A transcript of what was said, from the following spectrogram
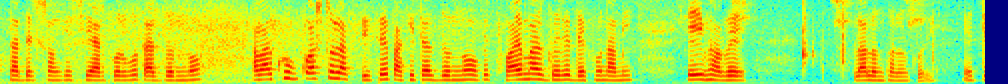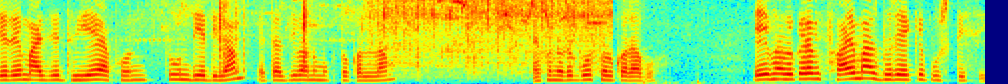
আপনাদের সঙ্গে শেয়ার করব তার জন্য। আমার খুব কষ্ট লাগতেছে পাখিটার জন্য। ওকে ছয় মাস ধরে দেখুন, আমি এইভাবে লালন পালন করি। টেরে মাঝে ধুয়ে এখন চুন দিয়ে দিলাম, এটা জীবাণুমুক্ত করলাম। এখন ওরে গোসল করাবো। এইভাবে করে আমি ছয় মাস ধরে একে পুষতেছি।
